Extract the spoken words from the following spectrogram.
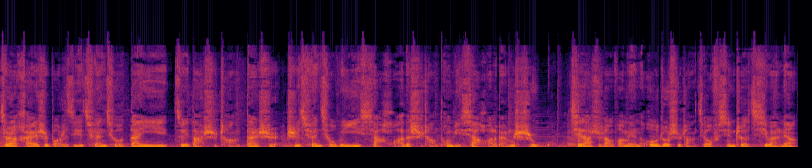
虽然还是保时捷全球单一最大市场，但是是全球唯一下滑的市场，同比下滑了百分之十五。其他市场方面呢？欧洲市场交付新车七万辆，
